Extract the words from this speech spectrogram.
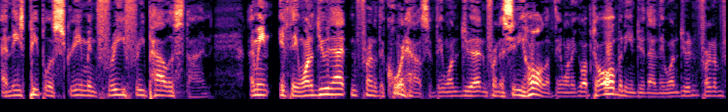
and these people are screaming free, free Palestine. I mean, if they want to do that in front of the courthouse, if they want to do that in front of City Hall, if they want to go up to Albany and do that, they want to do it in front of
